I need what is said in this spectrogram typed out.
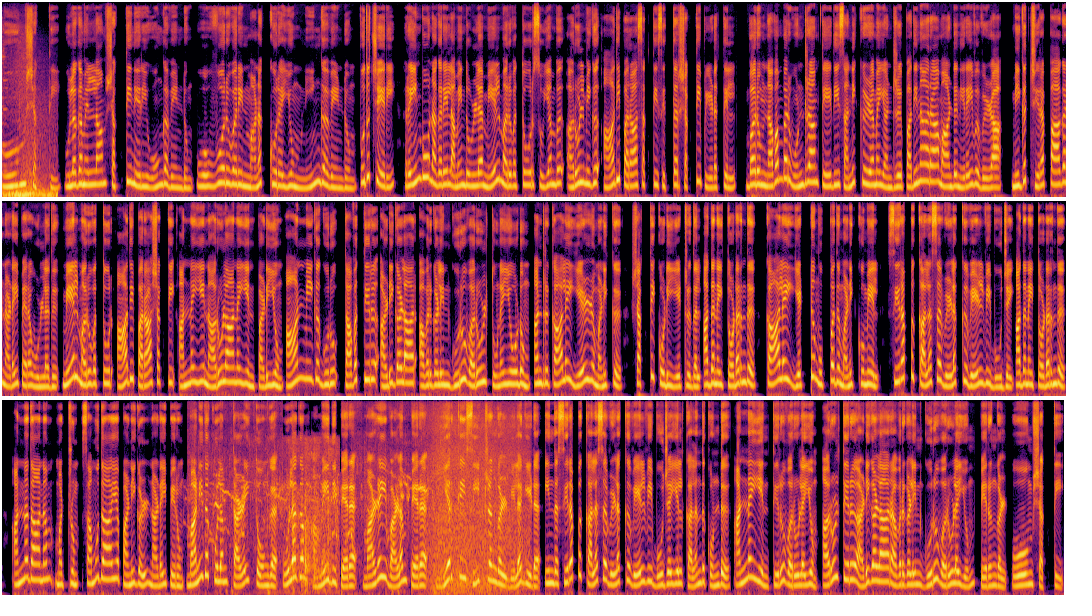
ஓம் சக்தி. உலகமெல்லாம் சக்தி நெறி ஓங்க வேண்டும். ஒவ்வொருவரின் மனக்குறையும் நீங்க வேண்டும். புதுச்சேரி ரெயின்போ நகரில் அமைந்துள்ள மேல்மருவத்தூர் சுயம்பு அருள்மிகு ஆதிபராசக்தி சித்தர் சக்தி பீடத்தில் வரும் நவம்பர் ஒன்றாம் தேதி சனிக்கிழமை அன்று பதினாறாம் ஆண்டு நிறைவு விழா மிகச் சிறப்பாக நடைபெற உள்ளது. மேல்மருவத்தூர் ஆதி பராசக்தி அன்னையின் அருளானையின் படியும் ஆன்மீக குரு தவத்திரு அடிகளார் அவர்களின் குருவருள் துணையோடும் அன்று காலை ஏழு மணிக்கு சக்தி கொடி ஏற்றுதல். அதனைத் தொடர்ந்து காலை எட்டு முப்பது மணிக்கு மேல் சிறப்பு கலச விளக்கு வேள்வி பூஜை. அதனைத் தொடர்ந்து அன்னதானம் மற்றும் சமுதாய பணிகள் நடைபெறும். மனித குலம் தழைத்தோங்க உலகம் அமைதி பெற மழை வளம் பெற இயற்கை சீற்றங்கள் விலகிட இந்த சிறப்பு கலச விளக்கு வேள்வி பூஜையில் கலந்து கொண்டு அன்னையின் திருவருளையும் அருள் திரு அடிகளார் அவர்களின் குருவருளையும் பெறுங்கள். ஓம் சக்தி.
